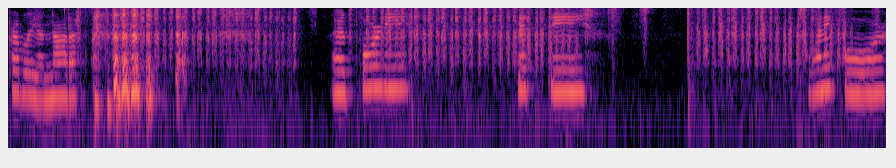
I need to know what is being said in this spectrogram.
probably a nada. There's 40, 50, 24,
